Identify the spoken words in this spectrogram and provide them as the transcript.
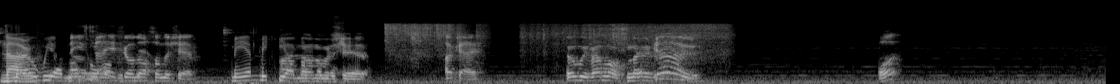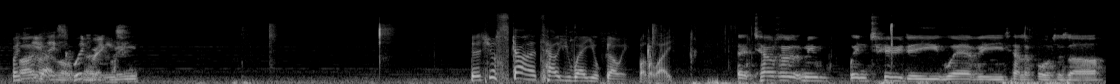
No. we are not. Please all say on if the you're ship. not on the ship. Me and Mickey are I'm not not on on the the ship. ship. Okay, Oh, we've unlocked let's Nova. go. What? Where's I've he Are at? unlocked squid Nova. rings? Does your scanner tell you where you're going? By the way. It tells me in 2D where the teleporters are.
